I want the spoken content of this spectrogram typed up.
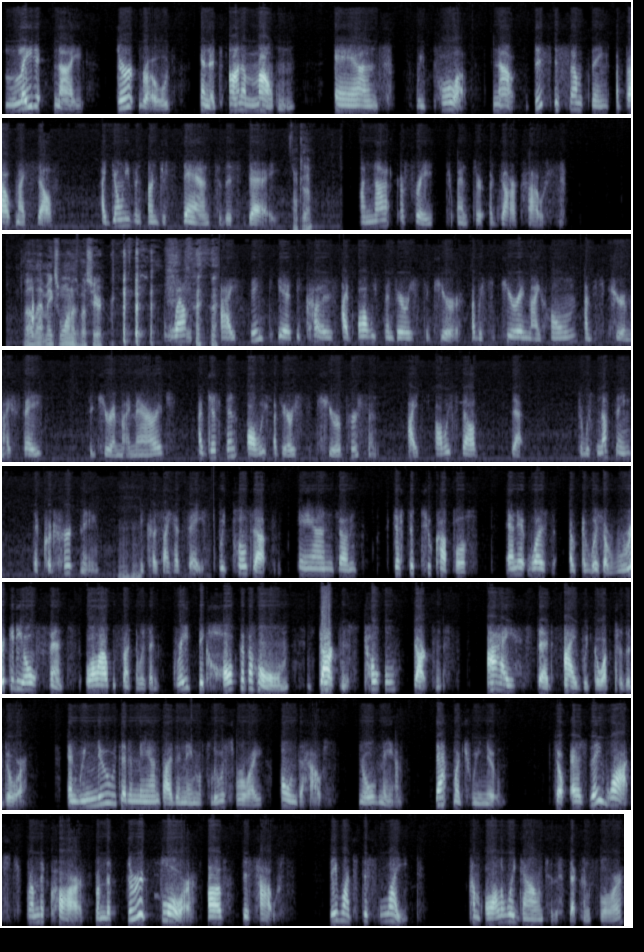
late at night, dirt road, and it's on a mountain. And we pull up. Now this is something about myself I don't even understand to this day. Okay. I'm not afraid to enter a dark house. Well, that makes one of us here. Well, I think it because I've always been very secure. I was secure in my home. I'm secure in my faith, secure in my marriage. I've just been always a very secure person. I always felt that there was nothing that could hurt me hmm because I had faith. We pulled up, and um, just the two couples, and it was a, it was a rickety old fence all out in front. It was a great big hulk of a home, darkness, total darkness. I said I would go up to the door, and we knew that a man by the name of Louis Roy owned the house, an old man. That much we knew. So as they watched from the car, from the third floor of this house, they watched this light come all the way down to the second floor,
